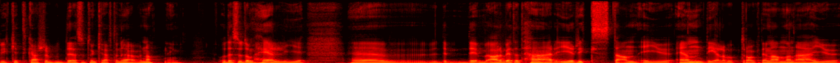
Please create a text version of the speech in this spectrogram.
Vilket kanske dessutom krävt en övernattning. Och dessutom helg. Eh, det, det, arbetet här i riksdagen är ju en del av uppdraget. En annan är ju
